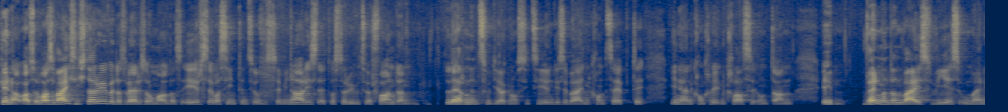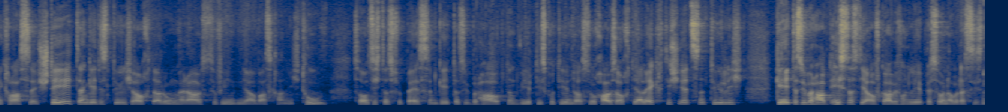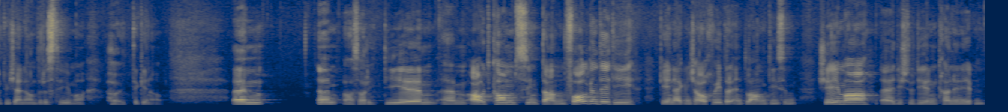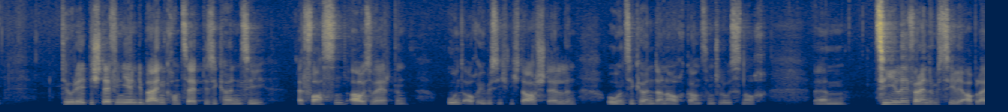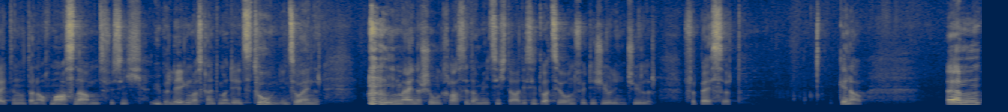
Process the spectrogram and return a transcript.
Genau, also was weiß ich darüber? Das wäre so mal das Erste, was die Intention des Seminars ist, etwas darüber zu erfahren, dann lernen zu diagnostizieren, diese beiden Konzepte in einer konkreten Klasse und dann eben, wenn man dann weiß, wie es um eine Klasse steht, dann geht es natürlich auch darum herauszufinden, ja, was kann ich tun? Soll sich das verbessern? Geht das überhaupt? Und wir diskutieren das durchaus auch dialektisch jetzt natürlich. Geht das überhaupt? Ist das die Aufgabe von Lehrpersonen? Aber das ist natürlich ein anderes Thema heute, genau. Ähm, ähm, oh sorry, die ähm, ähm, Outcomes sind dann folgende, die gehen eigentlich auch wieder entlang diesem Schema. Äh, die Studierenden können eben theoretisch definieren die beiden Konzepte, sie können sie erfassen, auswerten und auch übersichtlich darstellen. Und sie können dann auch ganz am Schluss noch ähm, Ziele, Veränderungsziele ableiten und dann auch Maßnahmen für sich überlegen, was könnte man jetzt tun in so einer in meiner Schulklasse, damit sich da die Situation für die Schülerinnen und Schüler verbessert. Genau. Ähm,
